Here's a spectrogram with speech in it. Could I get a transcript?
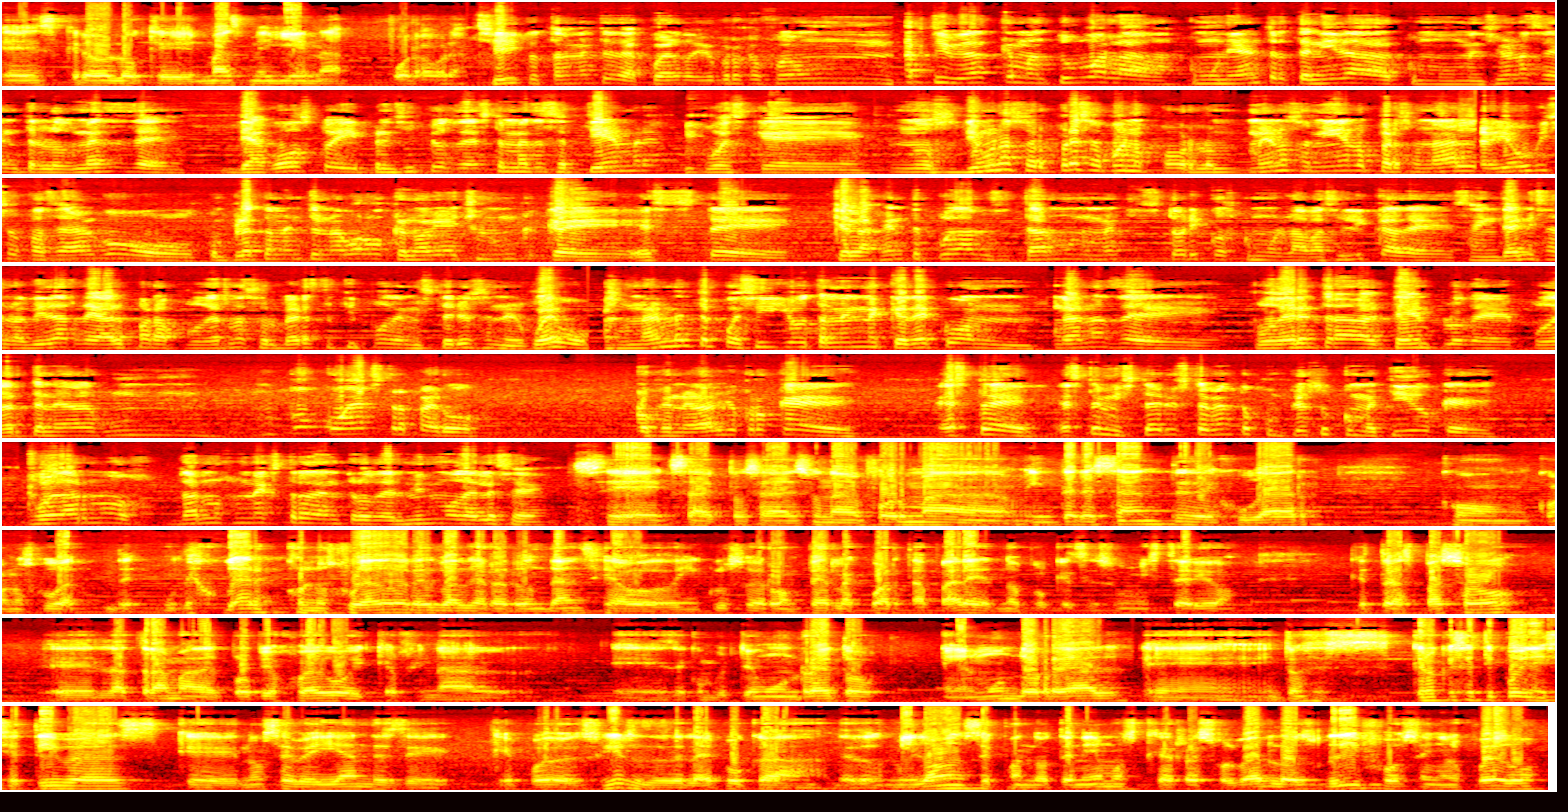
es creo lo que más me llena por ahora. Sí, totalmente de acuerdo. Yo creo que fue una actividad que mantuvo a la comunidad entretenida, como mencionas, entre los meses de, de agosto y principios de este mes de septiembre. Y pues que nos dio una sorpresa. Bueno, por lo menos a mí en lo personal, yo Ubisoft hacer algo completamente nuevo, algo que no había hecho nunca, que es este que la gente pueda visitar monumentos históricos como la Basílica de Saint Denis en la vida real para poder resolver este tipo de misterios en el juego. Personalmente, pues sí, yo también me quedé con ganas de poder entrar al templo, de poder tener algún un poco extra, pero por lo general yo creo que este, este misterio, este evento cumplió su cometido que fue darnos, darnos un extra dentro del mismo DLC. Sí, exacto, o sea, es una forma interesante de jugar con, con los de, de, jugar con los jugadores, valga la redundancia, o incluso de romper la cuarta pared, ¿no? Porque ese es un misterio que traspasó eh, la trama del propio juego y que al final eh, se convirtió en un reto en el mundo real. Eh, entonces, creo que ese tipo de iniciativas que no se veían desde, ¿qué puedo decir? Desde la época de 2011, cuando teníamos que resolver los glifos en el juego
